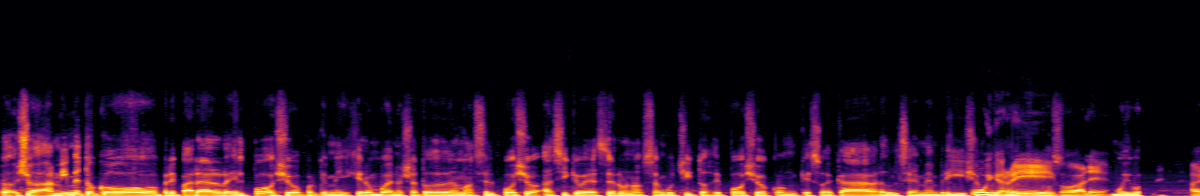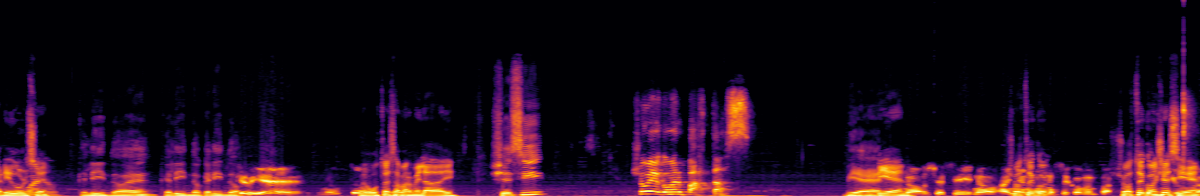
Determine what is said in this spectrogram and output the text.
Yo, yo- a mí me tocó preparar el pollo, porque me dijeron, bueno, ya todos tenemos el pollo, así que voy a hacer unos sanguchitos de pollo con queso de cabra, dulce de membrillo. Uy, muy- qué muy rico, vale. Muy bueno. Agridulce. Bueno, Qué lindo, ¿eh? Qué lindo, qué lindo. Qué bien, me gustó. Me gustó esa mermelada ahí. Jessy, yo voy a comer pastas. bien. Bien. No, Jessy, no, año Yo estoy nuevo con- no se comen pastas. yo estoy con Jessy, ¿eh?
